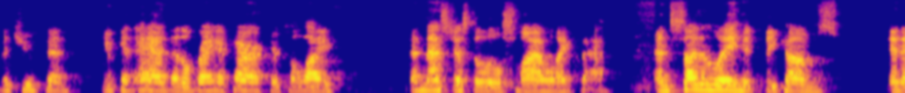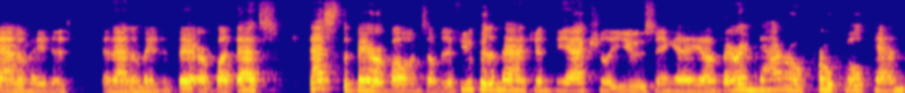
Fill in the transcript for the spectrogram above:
that you can you can add that'll bring a character to life. And that's just a little smile like that. And suddenly it becomes an animated, an animated bear. But that's that's the bare bones of it. If you could imagine me actually using a, a very narrow Procol pen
